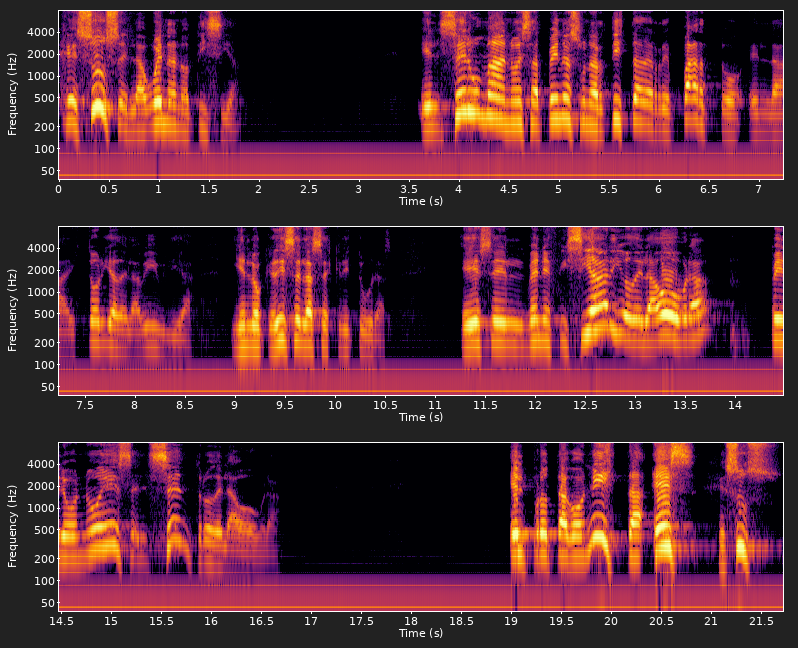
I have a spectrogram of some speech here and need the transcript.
Jesús es la buena noticia. El ser humano es apenas un artista de reparto en la historia de la Biblia y en lo que dicen las escrituras. Es el beneficiario de la obra, pero no es el centro de la obra. El protagonista es Jesús.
